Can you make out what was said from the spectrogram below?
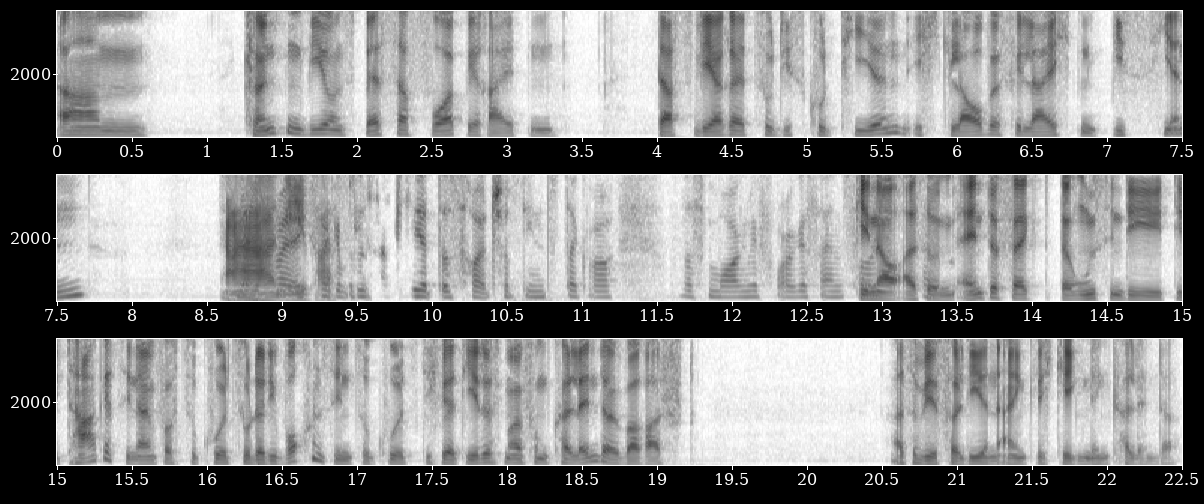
Ähm, könnten wir uns besser vorbereiten? Das wäre zu diskutieren. Ich glaube vielleicht ein bisschen. Ah, ja, nee, ich war ein bisschen schockiert, dass heute schon Dienstag war und dass morgen die Folge sein soll. Genau, also im Endeffekt, bei uns sind die, die Tage sind einfach zu kurz oder die Wochen sind zu kurz. Ich werde jedes Mal vom Kalender überrascht. Also wir verlieren eigentlich gegen den Kalender.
